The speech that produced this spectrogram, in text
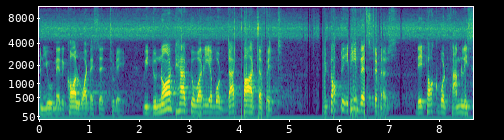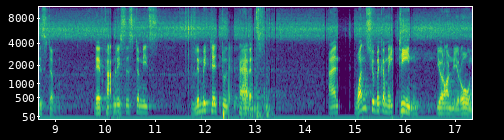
and you may recall what I said today, we do not have to worry about that part of it. You talk to any Westerners, they talk about family system. Their family system is limited to their parents. And once you become 18, you're on your own.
